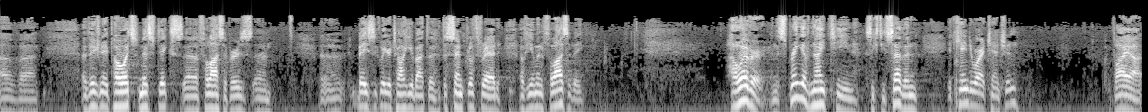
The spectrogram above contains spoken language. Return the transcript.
of uh, visionary poets, mystics, uh, philosophers. Uh, uh, basically, you're talking about the, the central thread of human philosophy. However, in the spring of 1967, it came to our attention via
